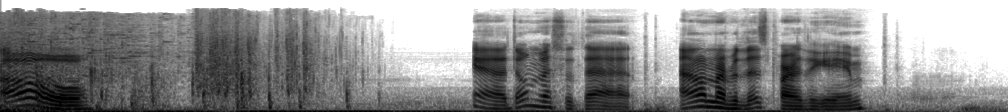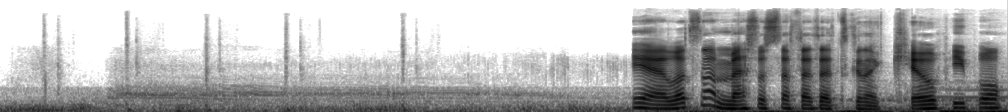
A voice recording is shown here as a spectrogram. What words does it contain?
Oh. Yeah, don't mess with that. I don't remember this part of the game. Yeah, let's not mess with stuff that that's gonna kill people.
